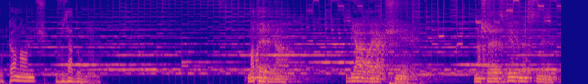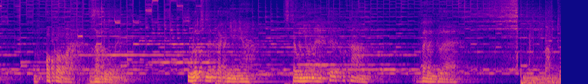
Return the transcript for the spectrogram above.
Utonąć w zadumie. Materia biała jak śnieg. Nasze zwiewne sny w okowach zadumy. Ulotne pragnienia spełnione tylko tam, we mgle. A tu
